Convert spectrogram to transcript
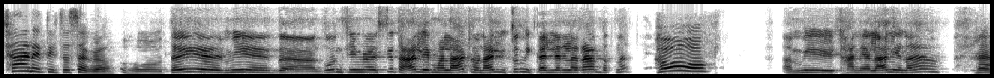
छान आहे तिचं सगळं. हो ताई मी द- दोन तीन वेळेस तिथं आले. मला आठवण आली. तुम्ही कल्याणला राहतात ना? हो. अं, मी ठाण्याला आले ना. हा.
